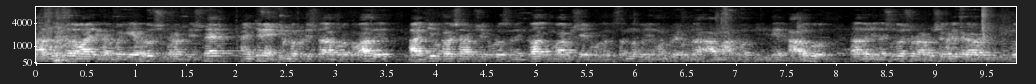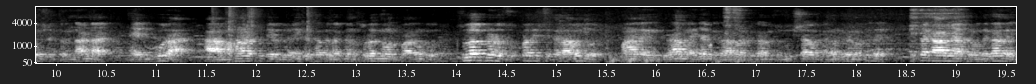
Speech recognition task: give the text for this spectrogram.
ಆ ನೂತನವಾಗಿ ಗರ್ಭಕ್ಕೆ ಎರಡು ಶಿಖರ ಪ್ರತಿಷ್ಠೆ, ಅಂಚನೆ, ಬಿಂಬ ಪ್ರತಿಷ್ಠಾಪೂರ್ವಕವಾದ ಆ ಜೀವಕಲಶಾಭಿಷೇಕಗಳು ನಿದ್ರಾ ಕುಂಭಾಭಿಷೇಕಗಳು ಸಣ್ಣ ಪೂಜೆ ಮಂತ್ರಗಳು ಆ ಮಾತುಕತೆ ಕಾಲು ರಾತ್ರಿ ದಶದೋಷರ ಅಭಿಷೇಕಗಳಿಗೆ ದೋಷದಾಂಡ ಐದು ಪೂರ ಆ ಮಹಾರಾಷ್ಟ್ರ ದೇವರು ಧ್ವನೀಕರಿಸಿದ ಲಗ್ನ ಸುಲಗ್ನ ಪಾಲ್ಗೊಂಡು ಸುಲಗ್ನರು ಸುಪ್ರತಿಷ್ಠಿತರಾವುದು ಮಹಾದ ಗ್ರಾಮ ಗ್ರಾಮ ಗ್ರಾಮ ಸುಭಿಕ್ಷಾವಂತೆ ಒಂದಗಾದ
